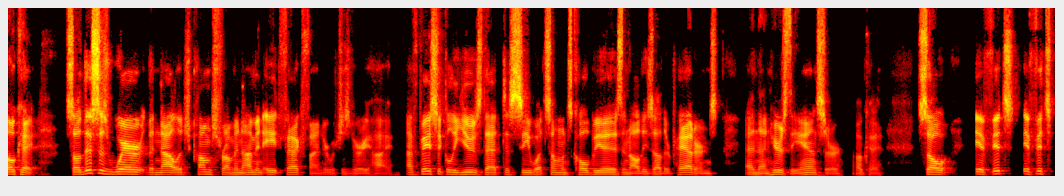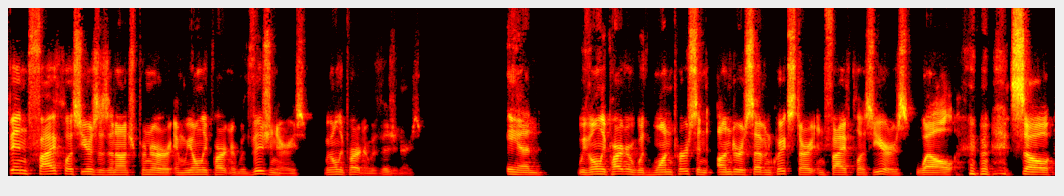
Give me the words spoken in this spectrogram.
Okay. So this is where the knowledge comes from, and I'm an eight fact finder, which is very high. I've basically used that to see what someone's Kolbe is and all these other patterns, and then here's the answer. Okay, so if it's if it's been five plus years as an entrepreneur, and we only partner with visionaries, we only partner with visionaries, and we've only partnered with one person under a seven quick start in five plus years. Well so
